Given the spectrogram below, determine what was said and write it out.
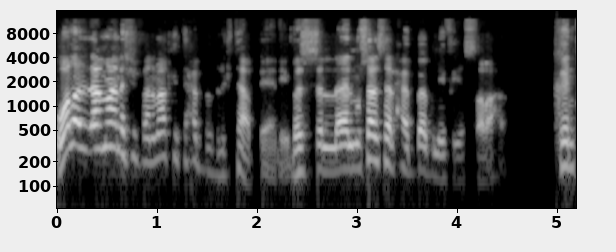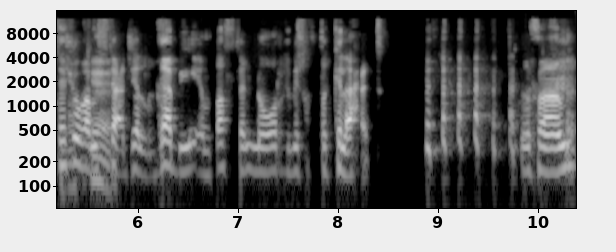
والله للأمانة شوف أنا ما كنت أحبه في الكتاب يعني بس المسلسل حببني فيه الصراحة. كنت أشوفه. مستعجل غبي مطفي النور يبي يصفق كل أحد. فاهم؟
